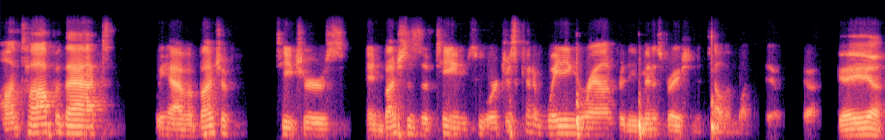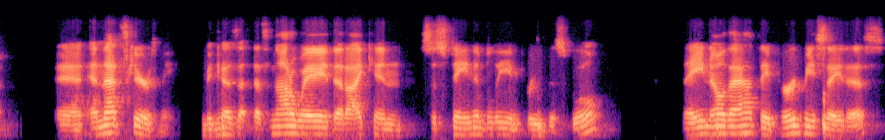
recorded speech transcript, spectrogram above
On top of that, we have a bunch of teachers and bunches of teams who are just kind of waiting around for the administration to tell them what to do Yeah, yeah, yeah. and and that scares me mm-hmm. because that, that's not a way that I can sustainably improve the school. They know that they've heard me say this,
